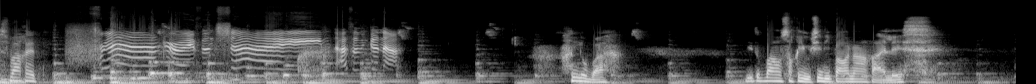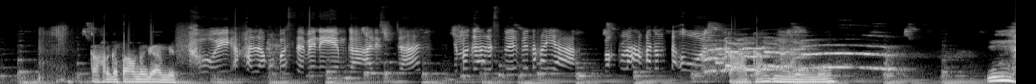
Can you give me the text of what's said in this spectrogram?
Loles, bakit? Frank, rise and shine! Asan ka na? Ano ba? Dito pa ako sa QC, hindi pa ako nakakaalis. Kakarga pa ako ng gamit. Hoy, akala ko ba 7am ka alis dyan? Eh mag-alas 9 na kaya. Bakla ka ng taon. Tagang ingay mo. Eh,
